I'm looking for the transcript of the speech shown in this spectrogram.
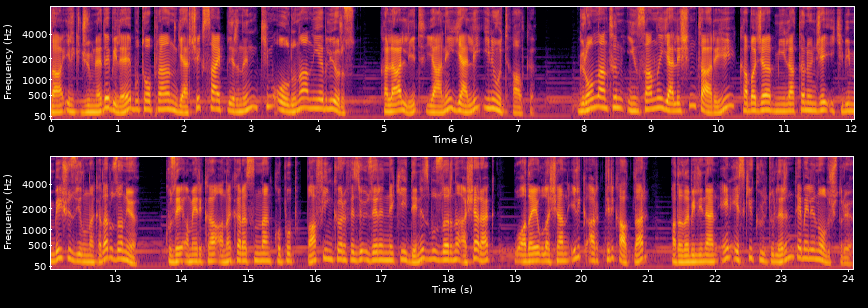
Daha ilk cümlede bile bu toprağın gerçek sahiplerinin kim olduğunu anlayabiliyoruz. Kalaallit yani yerli Inuit halkı. Grönland'ın insanlı yerleşim tarihi kabaca M.Ö. 2500 yılına kadar uzanıyor. Kuzey Amerika ana karasından kopup Baffin Körfezi üzerindeki deniz buzlarını aşarak bu adaya ulaşan ilk Arktik halklar adada bilinen en eski kültürlerin temelini oluşturuyor.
